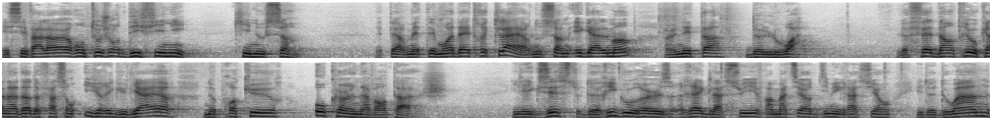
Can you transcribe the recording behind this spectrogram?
et ses valeurs ont toujours défini qui nous sommes. Mais permettez-moi d'être clair, nous sommes également un État de loi. Le fait d'entrer au Canada de façon irrégulière ne procure aucun avantage. Il existe de rigoureuses règles à suivre en matière d'immigration et de douane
